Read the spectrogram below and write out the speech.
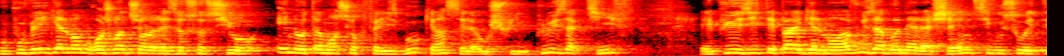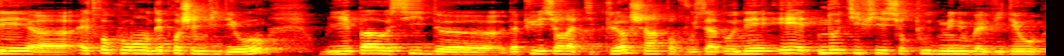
Vous pouvez également me rejoindre sur les réseaux sociaux et notamment sur Facebook. c'est là où je suis le plus actif. Et puis n'hésitez pas également à vous abonner à la chaîne si vous souhaitez euh, être au courant des prochaines vidéos. N'oubliez pas aussi d'appuyer sur la petite cloche hein, pour vous abonner et être notifié surtout de mes nouvelles vidéos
